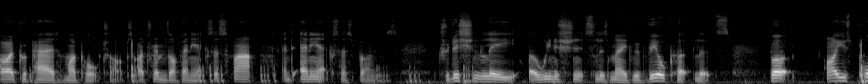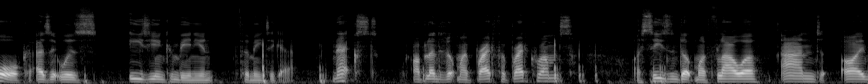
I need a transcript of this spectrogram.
I prepared my pork chops. I trimmed off any excess fat and any excess bones. Traditionally, a Wiener Schnitzel is made with veal cutlets, but I used pork as it was easy and convenient for me to get. Next, I blended up my bread for breadcrumbs, I seasoned up my flour, and I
